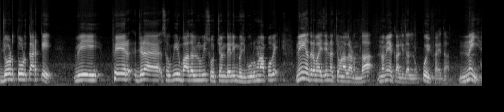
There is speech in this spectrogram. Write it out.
ਜੋੜ ਤੋੜ ਕਰਕੇ ਵੀ ਫਿਰ ਜਿਹੜਾ ਸੁਖਬੀਰ ਬਾਦਲ ਨੂੰ ਵੀ ਸੋਚਣ ਦੇ ਲਈ ਮਜਬੂਰ ਹੋਣਾ ਪਵੇ, ਨਹੀਂ ਅਦਰਵਾਈਜ਼ ਇਹਨਾਂ ਚੋਣਾਂ ਲੜਨ ਦਾ ਨਵੇਂ ਅਕਾਲੀ ਦਲ ਨੂੰ ਕੋਈ ਫਾਇਦਾ ਨਹੀਂ ਹੈ।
